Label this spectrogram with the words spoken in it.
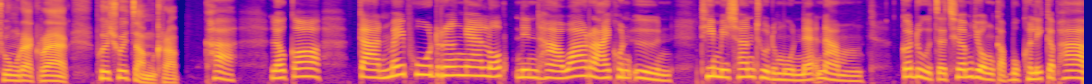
ช่วงแรก ๆ เพื่อช่วยจำครับ ค่ะ แล้วก็ การไม่พูดเรื่องแง่ลบ นินทาว่าร้ายคนอื่น ที่ Mission to the Moon แนะนำก็ดูจะเชื่อมโยงกับบุคลิกภาพ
